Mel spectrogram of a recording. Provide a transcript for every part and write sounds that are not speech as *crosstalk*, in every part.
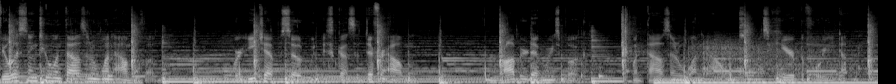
You're listening to 1001 Album Club, where each episode we discuss a different album from Robert Dimery's book, 1001 Albums Is Here Before You Die.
